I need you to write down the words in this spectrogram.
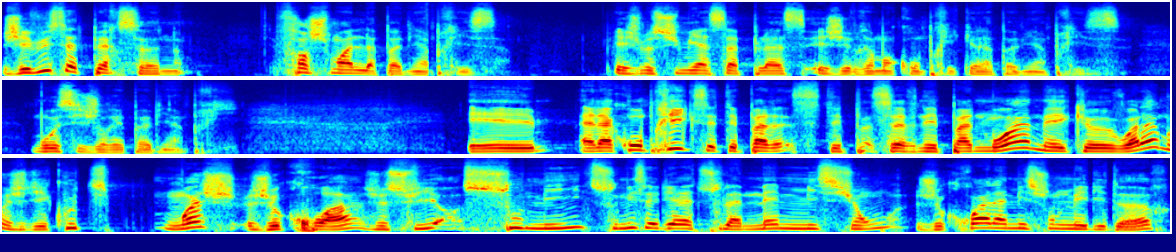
J'ai vu cette personne. Franchement, elle l'a pas bien prise. Et je me suis mis à sa place et j'ai vraiment compris qu'elle l'a pas bien prise. Moi aussi, j'aurais pas bien pris. Et elle a compris que c'était pas, ça venait pas de moi, mais que voilà, moi j'ai dit, écoute, moi je, crois, je suis soumis, soumis ça veut dire être sous la même mission, je crois à la mission de mes leaders.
